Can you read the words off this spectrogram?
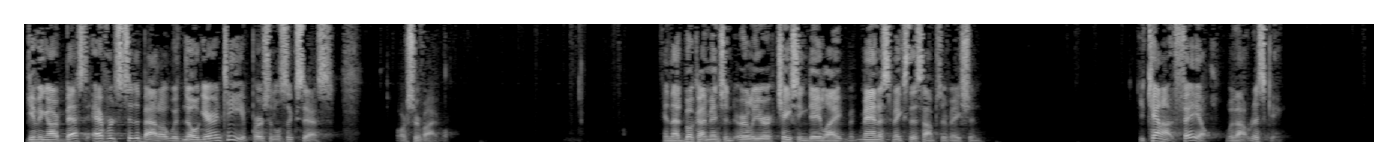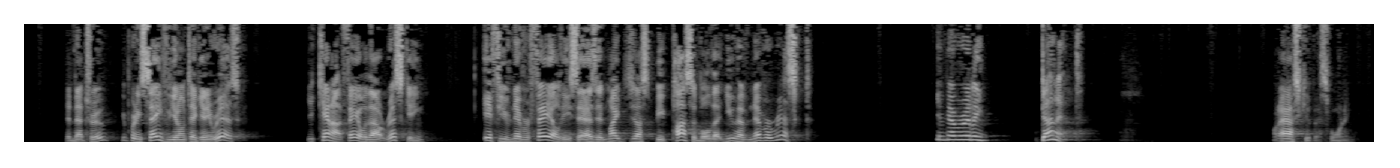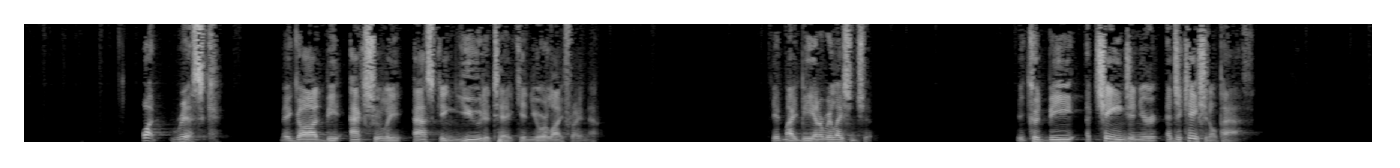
giving our best efforts to the battle with no guarantee of personal success or survival. In that book I mentioned earlier, Chasing Daylight, McManus makes this observation. You cannot fail without risking. Isn't that true? You're pretty safe if you don't take any risk. You cannot fail without risking. If you've never failed, he says, it might just be possible that you have never risked. You've never really done it. I want to ask you this morning. What risk may God be actually asking you to take in your life right now? It might be in a relationship. It could be a change in your educational path.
